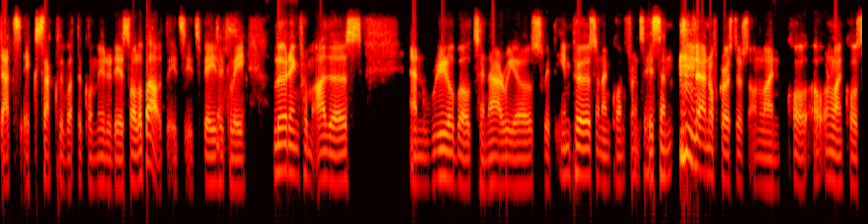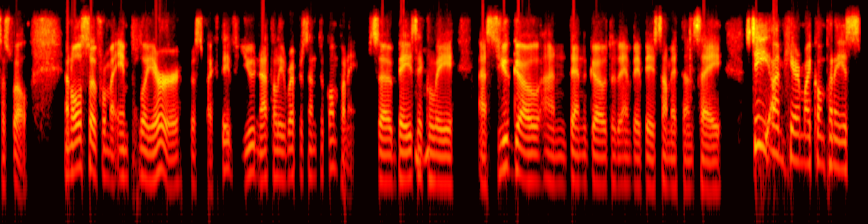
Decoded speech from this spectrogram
That's exactly what the community is all about. It's it's basically yes. learning from others and real world scenarios with in-person and conferences and and of course there's online call uh, online calls as well and also from an employer perspective you nathalie represent the company so mm-hmm. basically mm-hmm. as you go and then go to the mvp summit and say see i'm here my company is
